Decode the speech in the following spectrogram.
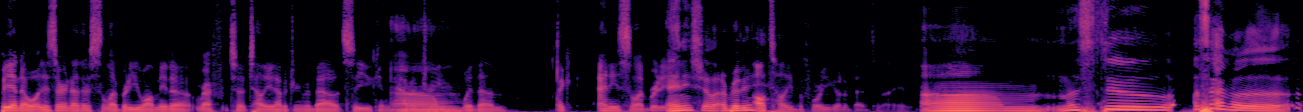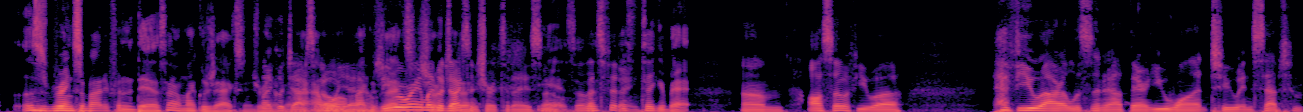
but yeah, no. Is there another celebrity you want me to ref- to tell you to have a dream about, so you can have a dream Um, with them, like any celebrity? Any celebrity? I'll tell you before you go to bed tonight. Um, let's do. Let's have a. Let's bring somebody from the dead. Let's have a Michael Jackson dream. Michael. Jackson. Oh want yeah, Michael you were wearing a Michael shirt. Jackson shirt today, so, yeah, so that's let's, fitting. let's take it back. Um, also, if you uh, if you are a listener out there and you want to incept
